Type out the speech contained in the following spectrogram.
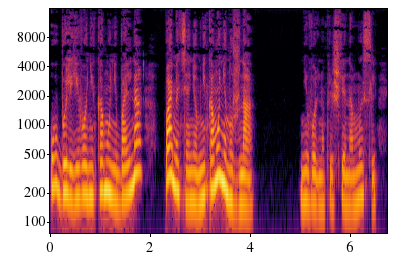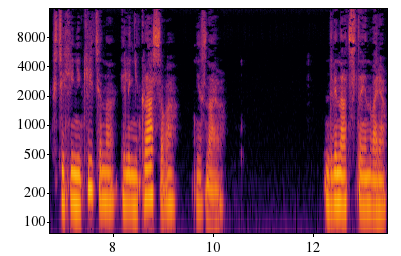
убыль его никому не больна, память о нем никому не нужна. Невольно пришли на мысль стихи Никитина или Некрасова, не знаю. 12 января.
